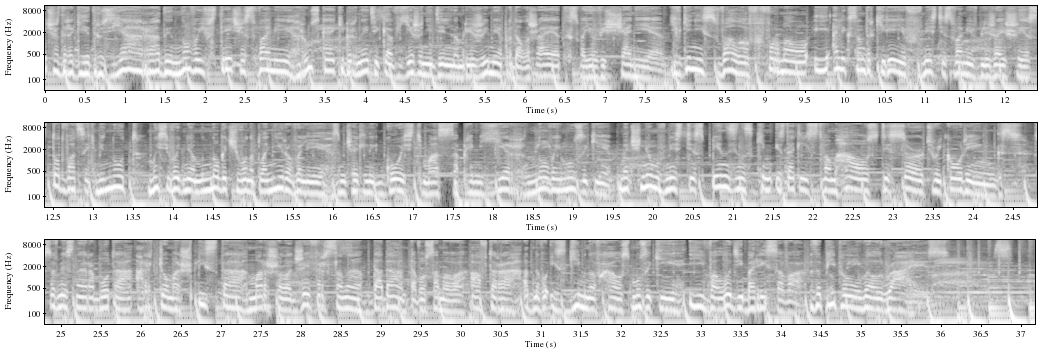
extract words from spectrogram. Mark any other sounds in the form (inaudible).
Вечер, дорогие друзья! Рады новой встрече с вами. Русская кибернетика в еженедельном режиме продолжает свое вещание. Евгений Свалов, Формал и Александр Киреев вместе с вами в ближайшие 120 минут. Мы сегодня много чего напланировали. Замечательный гость, масса премьер, новой музыки. Начнем вместе с пензенским издательством House Desert Recordings. Совместная работа Артема Шписта, Маршала Джефферсона, да-да, того самого самого автора одного из гимнов хаос-музыки и Володи Борисова «The People Will Rise».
